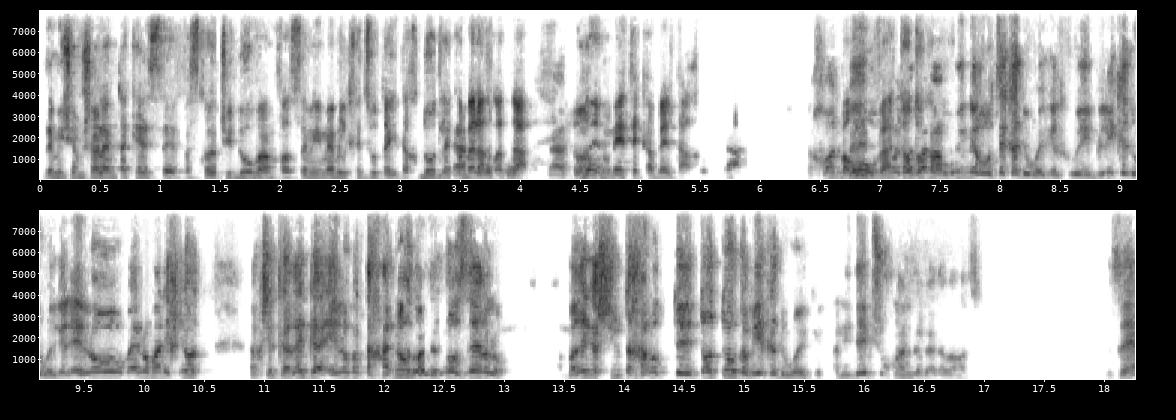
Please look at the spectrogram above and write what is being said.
זה מי שמשלם את הכסף, הזכויות שידור והמפרסמים, הם ילחצו את ההתאחדות לקבל החלטה. לא באמת תקבל את ההחלטה. נכון? ברור, והטוטו כמובן. ווינר רוצה כדורגל, בלי כדורגל, אין לו, אין לו מה לחיות. רק שכרגע אין לו גם תחנות, נכון. זה לא עוזר לו. ברגע שיהיו תחנות אה, טוטו, גם יהיה כדורגל. אני די משוכנע לגבי הדבר הזה. זה.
